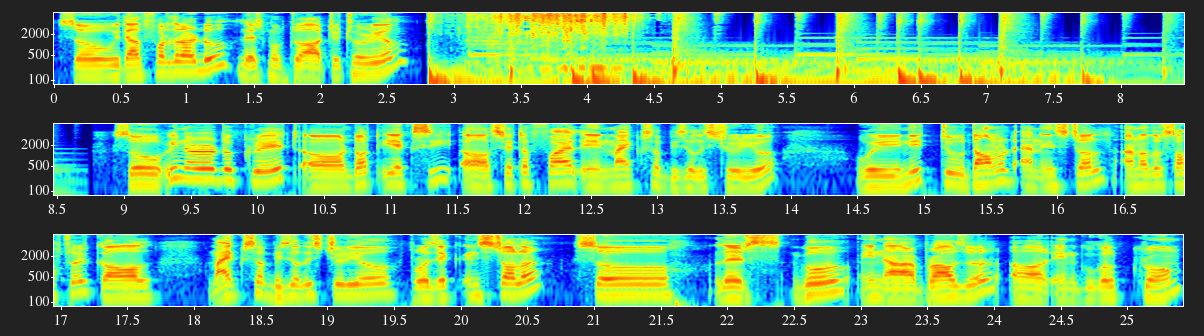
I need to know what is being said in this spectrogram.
So without further ado, let's move to our tutorial. So in order to create a .exe uh, a setup file in Microsoft Visual Studio, we need to download and install another software called Microsoft Visual Studio Project Installer. So let's go in our browser or in Google Chrome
